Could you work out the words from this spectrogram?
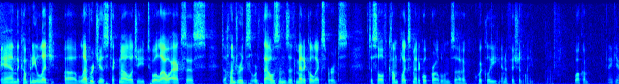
And the company leg- uh, leverages technology to allow access to hundreds or thousands of medical experts to solve complex medical problems uh, quickly and efficiently. Uh, welcome. Thank you.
